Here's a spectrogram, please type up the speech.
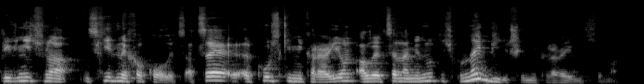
північно-східних околиць. А це е, Курський мікрорайон, але це на минуточку найбільший мікрорайон в Сумах.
